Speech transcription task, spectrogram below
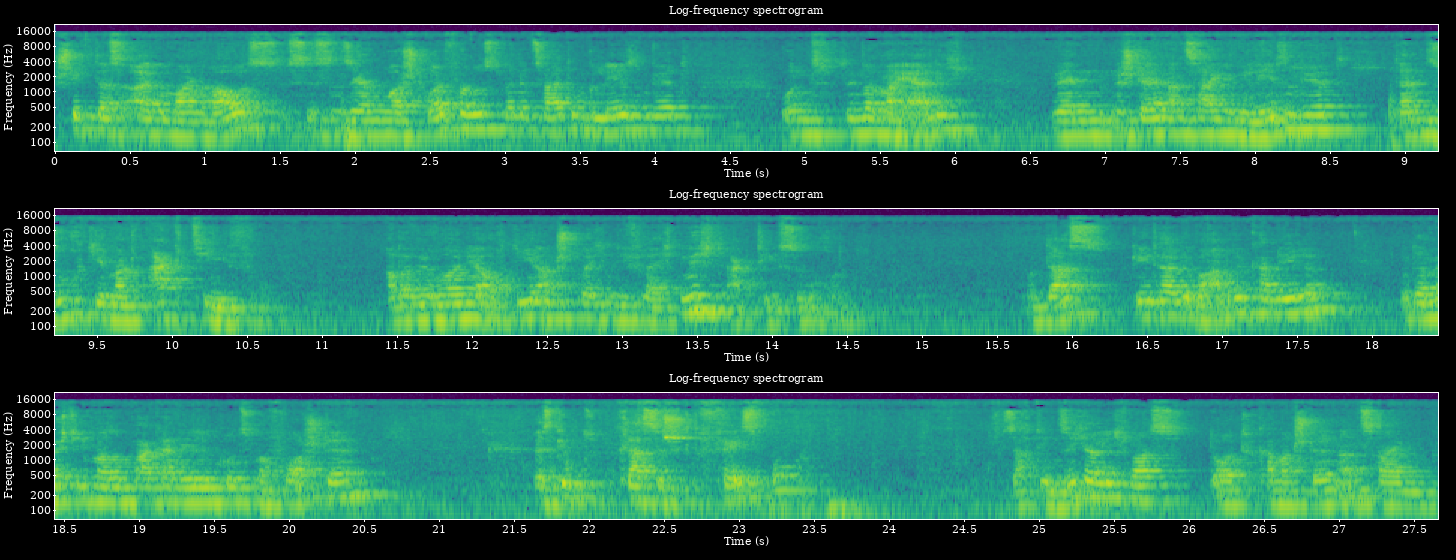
schickt das allgemein raus. Es ist ein sehr hoher Streuverlust, wenn eine Zeitung gelesen wird. Und sind wir mal ehrlich, wenn eine Stellenanzeige gelesen wird, dann sucht jemand aktiv. Aber wir wollen ja auch die ansprechen, die vielleicht nicht aktiv suchen. Und das geht halt über andere Kanäle. Und da möchte ich mal so ein paar Kanäle kurz mal vorstellen. Es gibt klassisch Facebook, sagt Ihnen sicherlich was, dort kann man Stellenanzeigen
